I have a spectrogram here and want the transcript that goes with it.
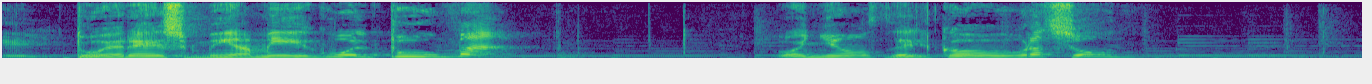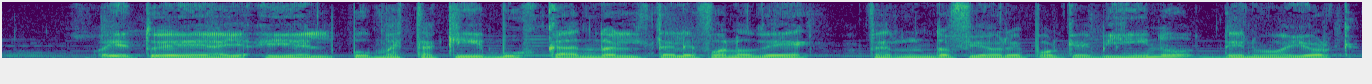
el- Tú eres mi amigo el Puma, dueño del corazón. Oye, tú, eh, y el Puma está aquí buscando el teléfono de Fernando Fiore porque vino de Nueva York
